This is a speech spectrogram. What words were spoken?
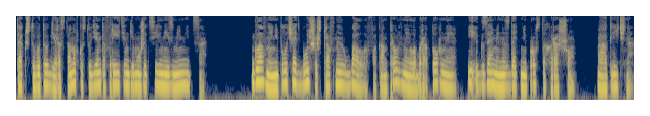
Так что в итоге расстановка студентов в рейтинге может сильно измениться. Главное не получать больше штрафных баллов, а контрольные, лабораторные и экзамены сдать не просто хорошо, а отлично.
